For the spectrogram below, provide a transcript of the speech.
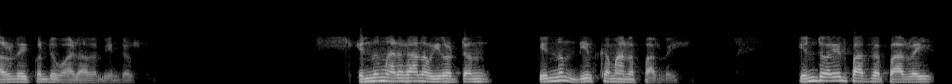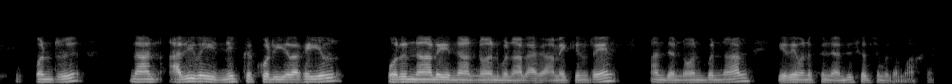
அருளை கொண்டு வாழ ஆரம்பியுங்கள். இன்னும் அழகான உயிரோட்டம் இன்னும் தீர்க்கமான பார்வை. இன்று வரையில் பார்த்த பார்வை ஒன்று நான் அறிவை நீக்கக்கூடிய வகையில் ஒரு நாளை நான் நோன்பு நாளாக அமைக்கின்றேன் அந்த நோன்பு நாள் இறைவனுக்கு நன்றி செலுத்தும் விதமாக.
